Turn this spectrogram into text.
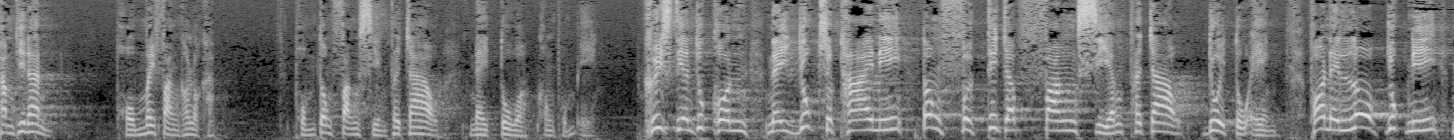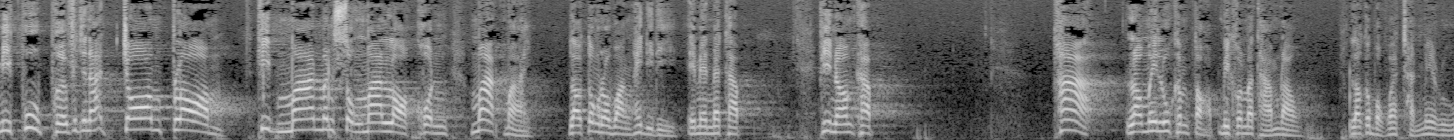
ทำที่นั่น ผมไม่ฟังเขาหรอกครับ ผมต้องฟังเสียงพระเจ้าในตัวของผมเอง คริสเตียนทุกคนในยุคสุดท้ายนี้ต้องฝึกที่จะฟังเสียงพระเจ้าด้วยตัวเอง เพราะในโลกยุคนี้มีผู้เผยพระชนะจอมปลอมที่มารมันส่งมาหลอกคนมากมาย เราต้องระวังให้ดีๆเอเมนไหมครับ พี่น้องครับ ถ้าเราไม่รู้คำตอบมีคนมาถามเรา เราก็บอกว่าฉันไม่รู้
